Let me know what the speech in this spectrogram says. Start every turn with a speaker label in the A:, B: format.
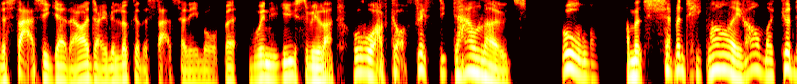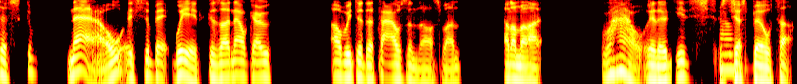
A: the stats you get there, I don't even look at the stats anymore. But when it used to be like, oh, I've got 50 downloads. Oh, I'm at 75. Oh my goodness. Now it's a bit weird because I now go, oh, we did a thousand last month. And I'm like, wow, you know, it's, it's just built up.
